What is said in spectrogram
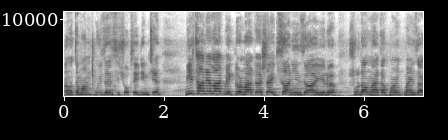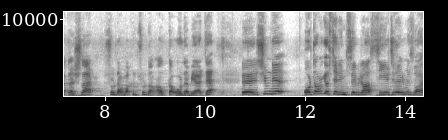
Anlatamam. Bu yüzden sizi çok sevdiğim için bir tane like bekliyorum arkadaşlar. 2 saniyenizi ayırıp şuradan like atmayı unutmayınız arkadaşlar. Şuradan bakın şuradan altta orada bir yerde. Ee, şimdi ortamı göstereyim size biraz. Seyircilerimiz var.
